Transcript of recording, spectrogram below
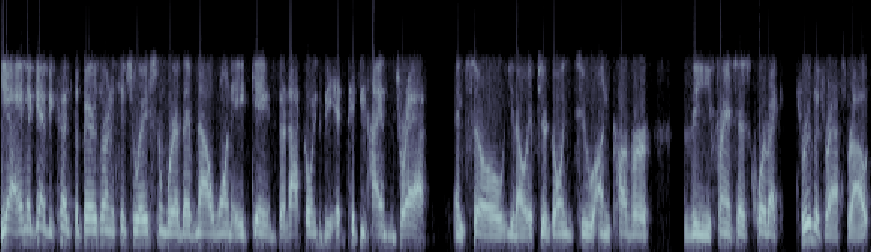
Yeah, and again, because the Bears are in a situation where they've now won eight games, they're not going to be hit picking high in the draft. And so, you know, if you're going to uncover the franchise quarterback through the draft route,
